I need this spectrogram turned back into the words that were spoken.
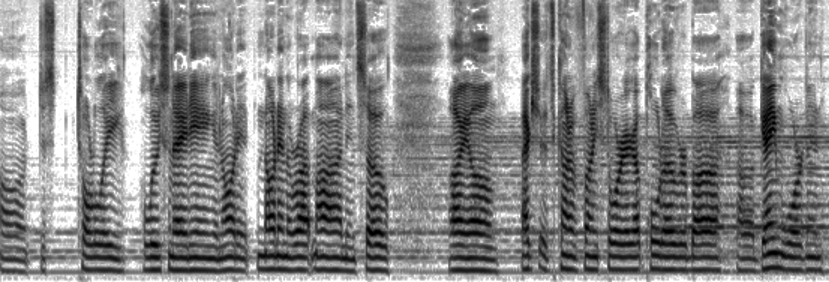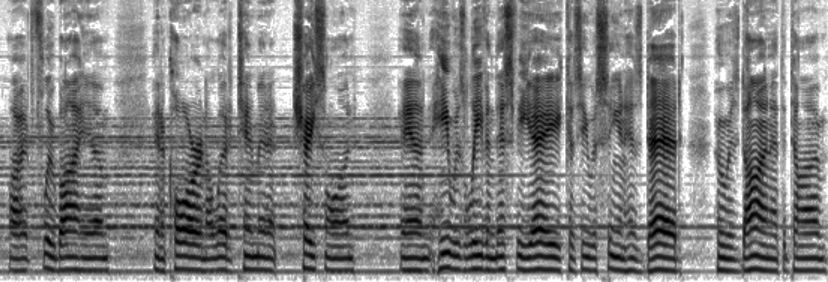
uh, just totally hallucinating and not in, not in the right mind. And so I um, actually, it's kind of a funny story. I got pulled over by a game warden. I flew by him in a car and I led a 10 minute chase on. And he was leaving this VA because he was seeing his dad, who was dying at the time,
